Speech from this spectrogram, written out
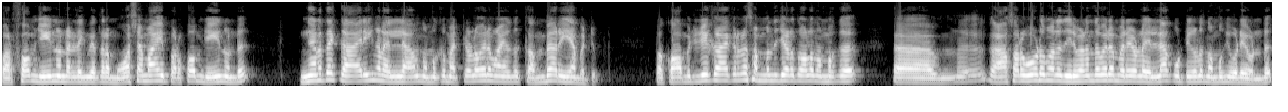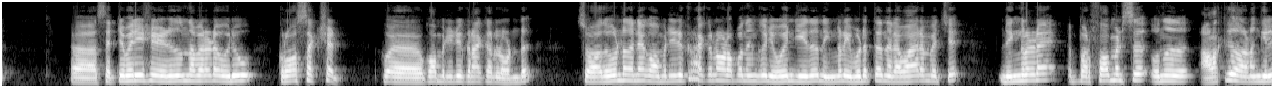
പെർഫോം ചെയ്യുന്നുണ്ട് അല്ലെങ്കിൽ എത്ര മോശമായി പെർഫോം ചെയ്യുന്നുണ്ട്. ഇങ്ങനത്തെ കാര്യങ്ങളെല്ലാം നമുക്ക് മറ്റുള്ളവരുമായി ഒന്ന് കമ്പയർ ചെയ്യാൻ പറ്റും. ഇപ്പോൾ കോമ്പറ്റേറ്റീവ് ക്രാക്കറിനെ സംബന്ധിച്ചിടത്തോളം നമുക്ക് കാസർഗോഡ് മുതൽ തിരുവനന്തപുരം വരെയുള്ള എല്ലാ കുട്ടികളും നമുക്കിവിടെ ഉണ്ട്. സെറ്റ് പരീക്ഷ എഴുതുന്നവരുടെ ഒരു ക്രോസ് സെക്ഷൻ കോമ്പറ്റേറ്റീവ് ക്രാക്കറിലുണ്ട് സോ അതുകൊണ്ട് തന്നെ കോമ്പറ്റേറ്റീവ് ക്രാക്കറിനോടൊപ്പം നിങ്ങൾക്ക് ജോയിൻ ചെയ്ത് നിങ്ങൾ ഇവിടുത്തെ നിലവാരം വെച്ച് നിങ്ങളുടെ പെർഫോമൻസ് ഒന്ന് അളക്കുകയാണെങ്കിൽ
